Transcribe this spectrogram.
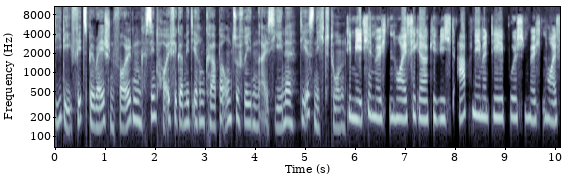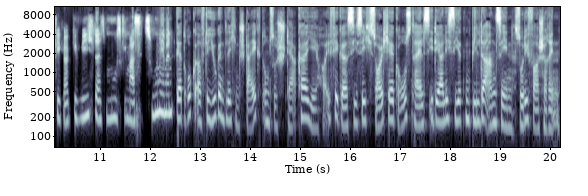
Die, die Fitspiration folgen, sind häufiger mit ihrem Körper unzufrieden als jene, die es nicht tun. Die Mädchen möchten häufiger Gewicht abnehmen, die Burschen möchten häufiger Gewicht, also Muskelmasse zunehmen. Der Druck auf die Jugendlichen steigt umso stärker, je häufiger sie sich solche großteils idealisierten illustrierten Bilder ansehen, so die Forscherin.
